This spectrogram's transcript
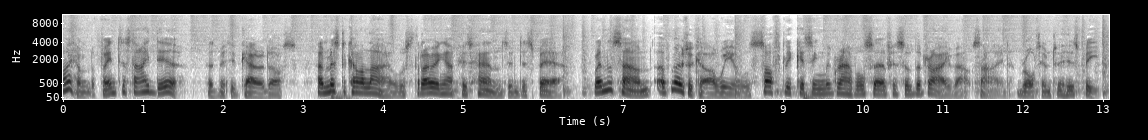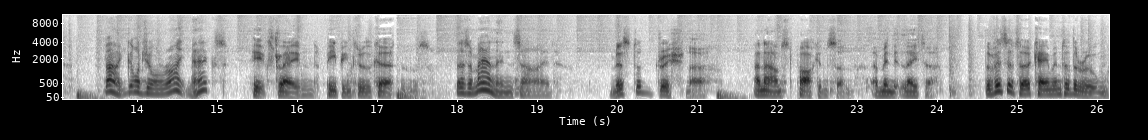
"I haven't the faintest idea," admitted Carrados, and Mr. Carlyle was throwing up his hands in despair when the sound of motor car wheels softly kissing the gravel surface of the drive outside brought him to his feet. "By God, you're right, Max!" he exclaimed, peeping through the curtains. "There's a man inside." "Mr. Drishna," announced Parkinson, a minute later. The visitor came into the room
